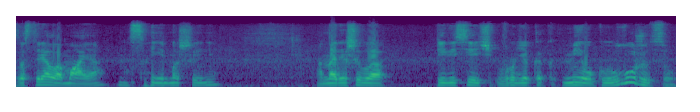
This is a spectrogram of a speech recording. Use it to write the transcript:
застряла Майя на своей машине. Она решила пересечь вроде как мелкую лужицу,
